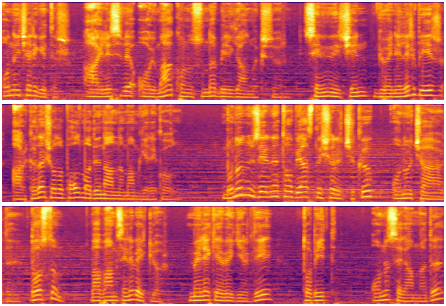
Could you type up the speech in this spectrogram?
Onu içeri getir. Ailesi ve oyma konusunda bilgi almak istiyorum. Senin için güvenilir bir arkadaş olup olmadığını anlamam gerek oğlum. Bunun üzerine Tobias dışarı çıkıp onu çağırdı. Dostum, babam seni bekliyor. Melek eve girdi. Tobit onu selamladı.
